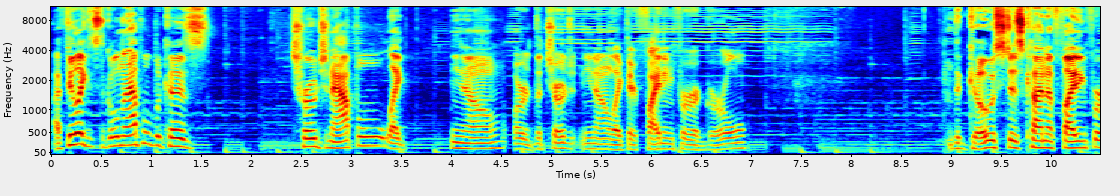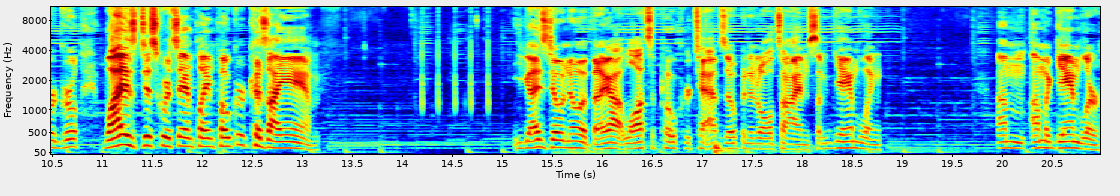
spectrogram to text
I feel like it's the Golden Apple because Trojan Apple, like, you know, or the Trojan, you know, like they're fighting for a girl. The ghost is kind of fighting for a girl. Why does Discord say I'm playing poker? Because I am. You guys don't know it, but I got lots of poker tabs open at all times. I'm gambling. I'm I'm a gambler.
